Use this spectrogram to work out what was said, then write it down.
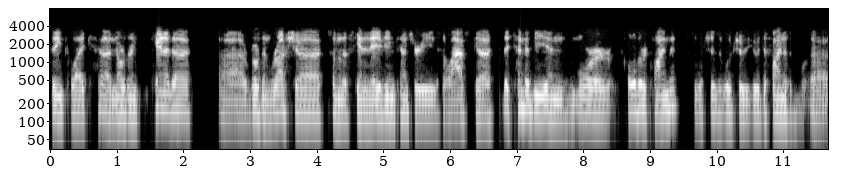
think like uh, northern Canada, uh, northern Russia, some of the Scandinavian countries, Alaska. They tend to be in more colder climates, which is which you would define as uh,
